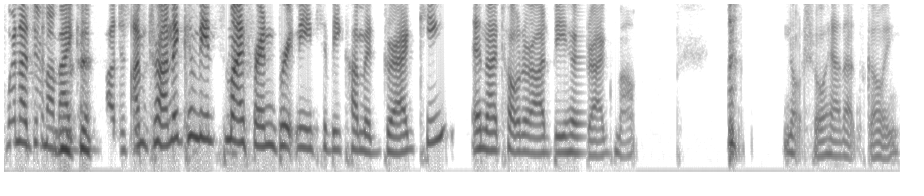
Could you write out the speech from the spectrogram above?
When I do my makeup, I just I'm trying to convince my friend Brittany to become a drag king, and I told her I'd be her drag mum. Not sure how that's going.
